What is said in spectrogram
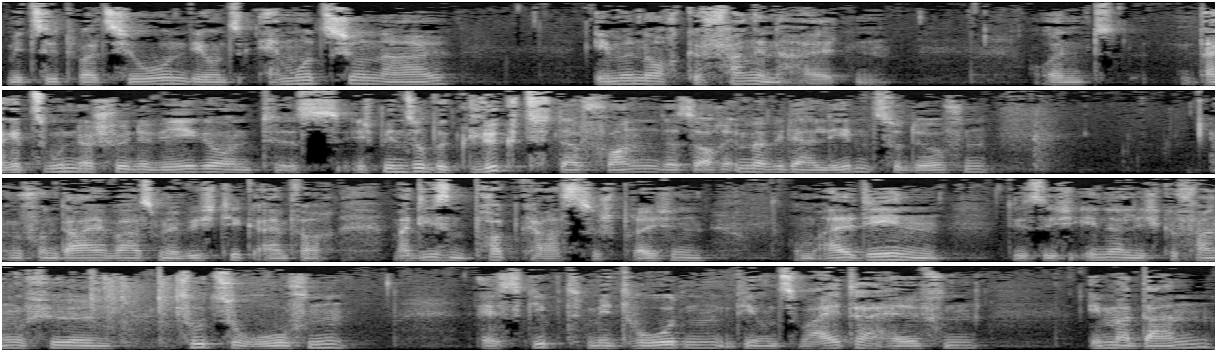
mit Situationen, die uns emotional immer noch gefangen halten. Und da gibt's wunderschöne Wege und es, ich bin so beglückt davon, das auch immer wieder erleben zu dürfen. Und von daher war es mir wichtig, einfach mal diesen Podcast zu sprechen, um all denen, die sich innerlich gefangen fühlen, zuzurufen, es gibt Methoden, die uns weiterhelfen, immer dann,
